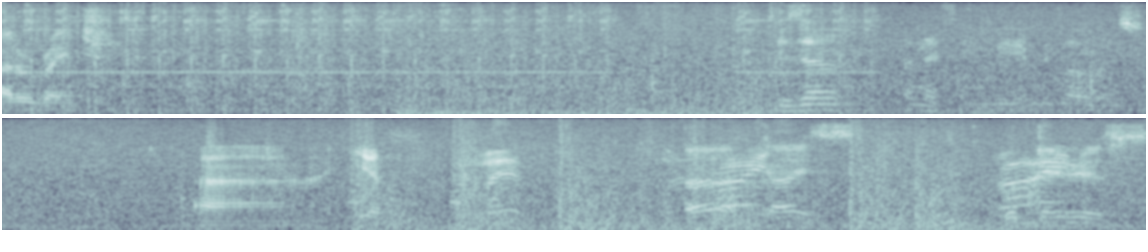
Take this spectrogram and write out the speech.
Out of range. Is there anything be- below us? Uh, yes. Left. Uh, right. guys. Right. Dangerous.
